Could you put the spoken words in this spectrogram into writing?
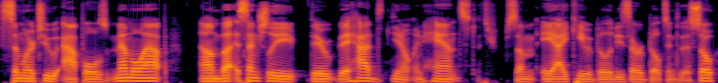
similar to Apple's Memo app. Um, but essentially, they they had you know enhanced some AI capabilities that were built into this. So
